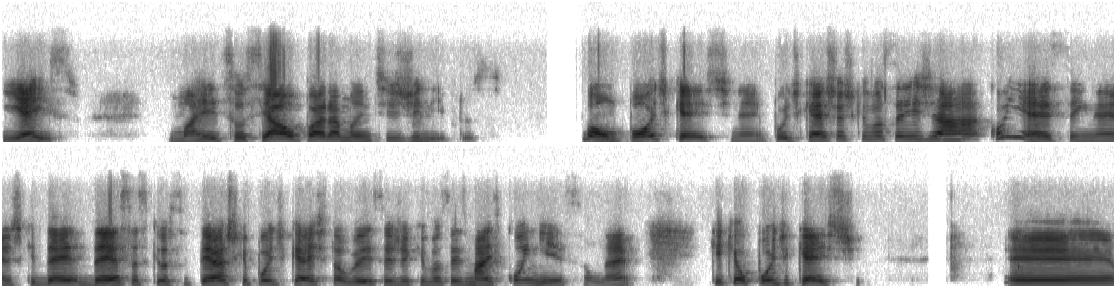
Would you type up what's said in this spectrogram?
E é isso. Uma rede social para amantes de livros. Bom, podcast, né? Podcast acho que vocês já conhecem, né? Acho que de, dessas que eu citei, acho que podcast talvez seja que vocês mais conheçam, né? O que, que é o podcast? É,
